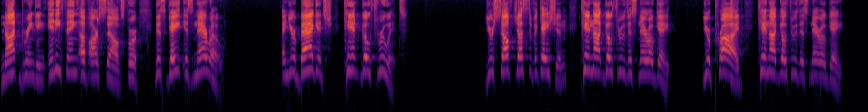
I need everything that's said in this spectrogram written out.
not bringing anything of ourselves, for this gate is narrow, and your baggage can't go through it. Your self justification cannot go through this narrow gate. Your pride cannot go through this narrow gate.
